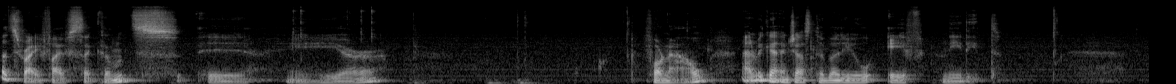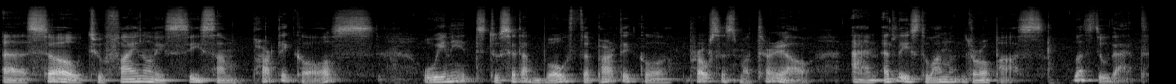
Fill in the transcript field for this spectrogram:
Let's try 5 seconds uh, here for now, and we can adjust the value if needed. Uh, so, to finally see some particles, we need to set up both the particle process material and at least one draw pass. Let's do that.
